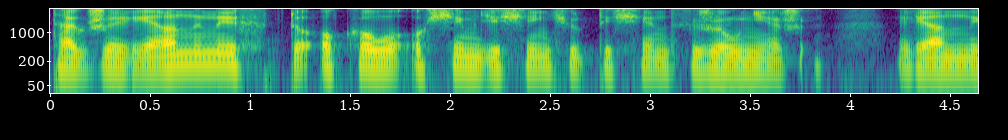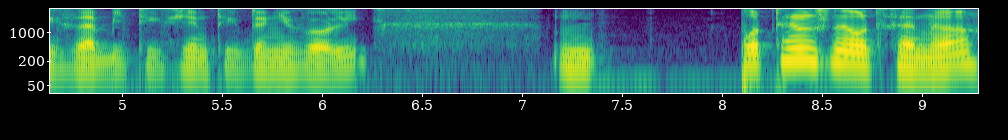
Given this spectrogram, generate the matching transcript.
także rannych, to około 80 tysięcy żołnierzy rannych, zabitych, wziętych do niewoli. Potężna ocena.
